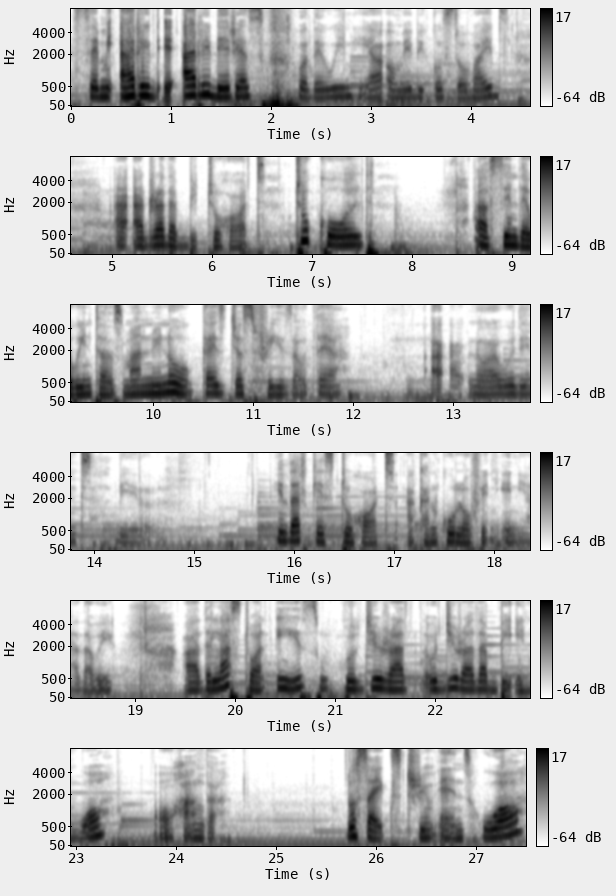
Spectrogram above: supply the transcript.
semi-arid arid areas for the win here or maybe coastal vibes I, i'd rather be too hot. Too cold. I've seen the winters man. You know guys just freeze out there. I, I, no i wouldn't be in that case too hot. I can cool off in any other way. Uh, the last one is would you rather would you rather be in war or hunger? Those are extreme ends. War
